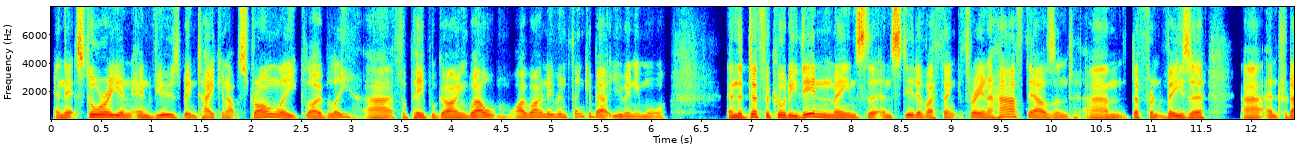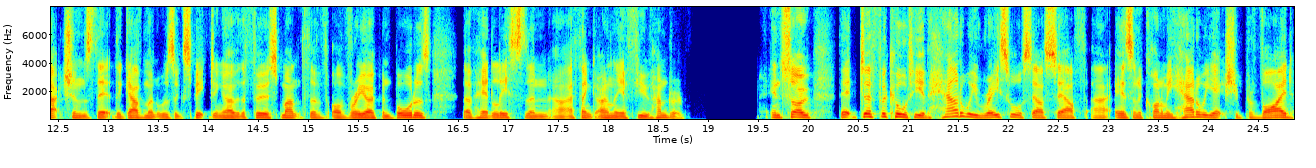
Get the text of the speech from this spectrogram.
And that story and, and view has been taken up strongly globally uh, for people going, well, I won't even think about you anymore. And the difficulty then means that instead of, I think, three and a half thousand um, different visa uh, introductions that the government was expecting over the first month of, of reopened borders, they've had less than, uh, I think, only a few hundred. And so that difficulty of how do we resource ourselves uh, as an economy, how do we actually provide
